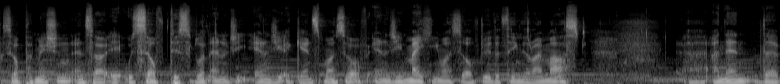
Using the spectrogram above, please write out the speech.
self permission. And so it was self discipline energy, energy against myself, energy making myself do the thing that I must. Uh, and then the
